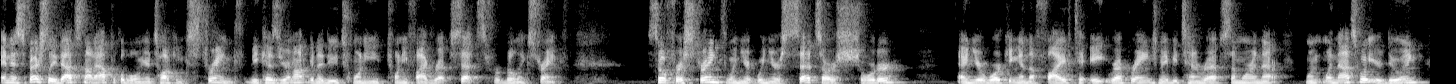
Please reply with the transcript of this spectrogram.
and especially that's not applicable when you're talking strength because you're not going to do 20 25 rep sets for building strength. So for strength when your when your sets are shorter and you're working in the five to eight rep range maybe 10 reps somewhere in that when, when that's what you're doing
